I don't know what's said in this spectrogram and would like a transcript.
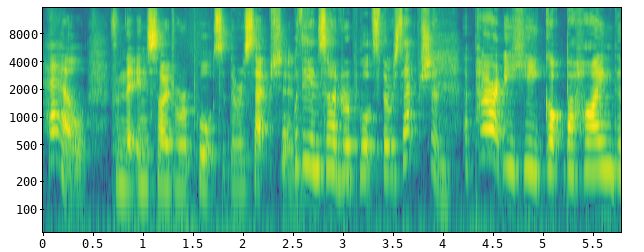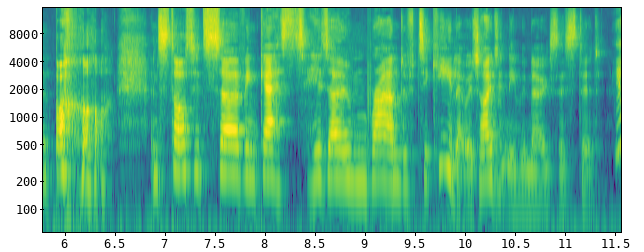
hell from the insider reports at the reception. What were the insider reports at the reception? Apparently, he got behind the bar and started serving guests his own brand of tequila, which I didn't even know existed. Yeah.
